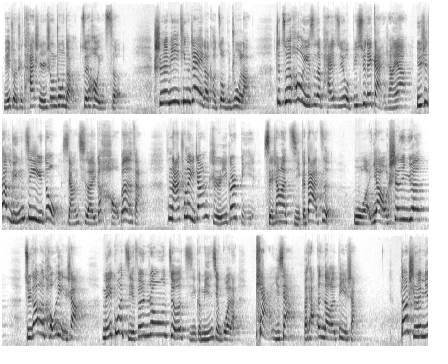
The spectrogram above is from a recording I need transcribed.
没准是他是人生中的最后一次。史卫民一听这个可坐不住了，这最后一次的牌局我必须得赶上呀。于是他灵机一动，想起了一个好办法。他拿出了一张纸、一根笔，写上了几个大字：“我要申冤”，举到了头顶上。没过几分钟，就有几个民警过来，啪一下把他摁到了地上。当史卫民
